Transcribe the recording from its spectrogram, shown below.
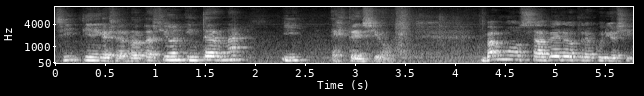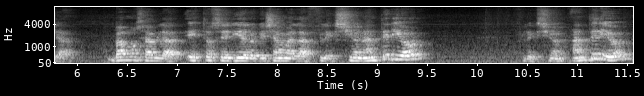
¿sí? tiene que hacer rotación interna y extensión. Vamos a ver otra curiosidad vamos a hablar, esto sería lo que se llama la flexión anterior, flexión anterior,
